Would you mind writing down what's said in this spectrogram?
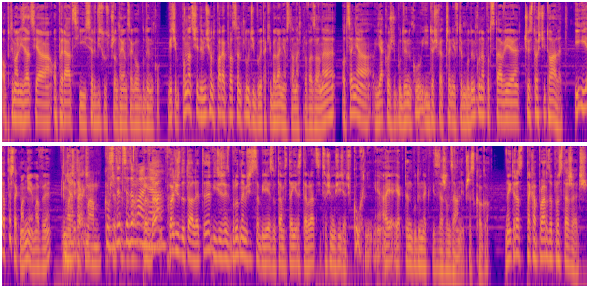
optymalizacja operacji serwisu sprzątającego w budynku. Wiecie, ponad 70 parę procent ludzi, były takie badania w Stanach prowadzone, ocenia jakość budynku i doświadczenie w tym budynku na podstawie czystości toalet. I, i ja też tak mam, nie wiem, a wy? Ja tak, tak mam. Kurczę, Zdecydowanie. Prawda? Wchodzisz do toalety, widzisz, że jest brudne, myślisz sobie, Jezu, tam w tej restauracji co się musi dziać w kuchni, nie? A jak ten budynek jest zarządzany, przez kogo? No i teraz taka bardzo prosta rzecz,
